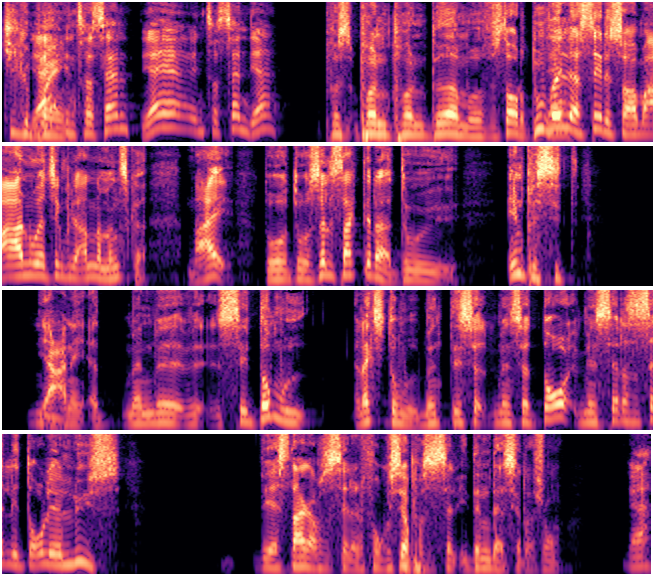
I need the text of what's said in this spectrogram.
kigger Ja, på en. interessant. Ja, ja, interessant, ja. På, på, en, på en bedre måde, forstår du? Du Ja. ja. vælger at se det som, ah, nu har jeg tænkt på de andre mennesker. Nej, du, du har selv sagt det der. Du er implicit, Mm. mm. yani, at man vil, vil se dum ud. Eller ikke se dum ud, men, det, ser- man, ser dårlig, man sætter sig selv i et dårligere lys ved at snakke om sig selv, eller fokusere på sig selv i den der situation. Ja.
